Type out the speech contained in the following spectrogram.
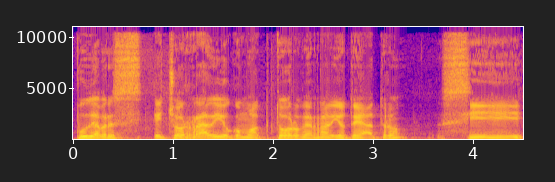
Pude haber hecho radio como actor de radioteatro si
